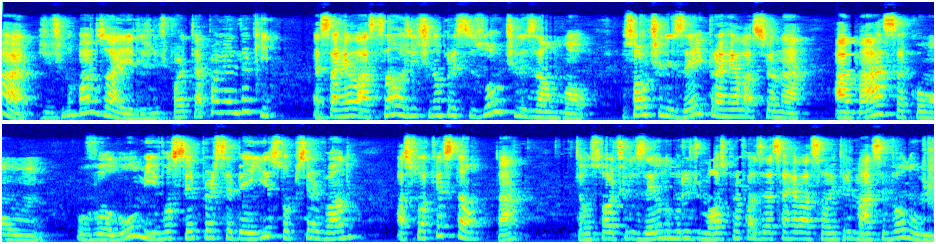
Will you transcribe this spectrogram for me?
Ah, a gente não vai usar ele, a gente pode até apagar ele daqui. Essa relação a gente não precisou utilizar um mol. Eu só utilizei para relacionar a massa com o volume e você perceber isso observando a sua questão, tá? Então, só utilizei o número de mols para fazer essa relação entre massa e volume.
